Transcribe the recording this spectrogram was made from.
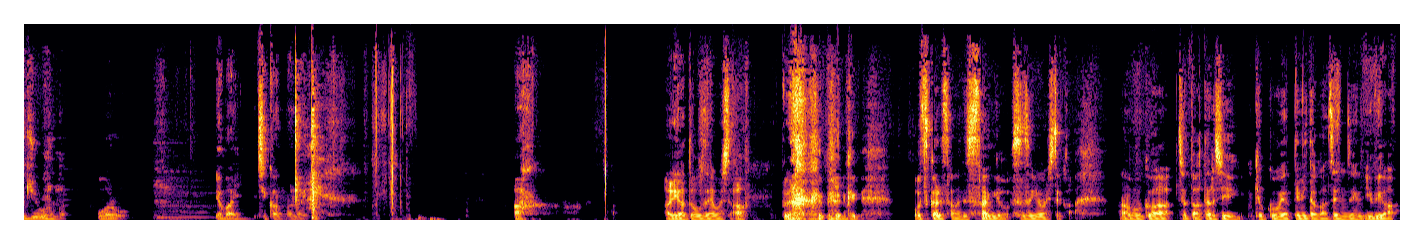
もう15分だ。終わろう。やばい。時間がない。あ、ありがとうございました。あ、ブログ、お疲れ様です。産業進みましたかあ僕はちょっと新しい曲をやってみたが、全然指が、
